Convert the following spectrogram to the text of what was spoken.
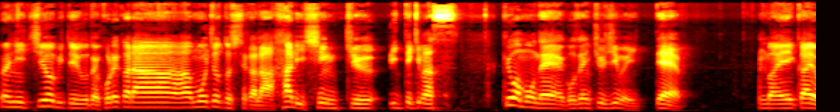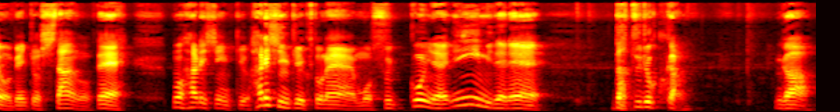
まあ、日曜日ということで、これからもうちょっとしてから針鍼灸行ってきます。今日はもうね、午前中ジム行って、まあ、英会話を勉強したので、もう針鍼灸、針鍼灸行くとね、もうすっごいね、いい意味でね、脱力感が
